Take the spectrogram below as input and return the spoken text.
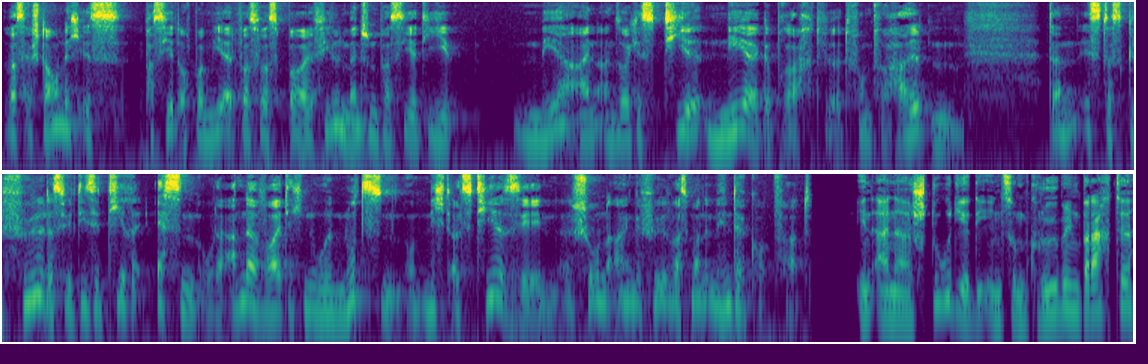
Was erstaunlich ist, passiert auch bei mir etwas, was bei vielen Menschen passiert, je mehr ein, ein solches Tier näher gebracht wird vom Verhalten, dann ist das Gefühl, dass wir diese Tiere essen oder anderweitig nur nutzen und nicht als Tier sehen, schon ein Gefühl, was man im Hinterkopf hat. In einer Studie, die ihn zum Grübeln brachte,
